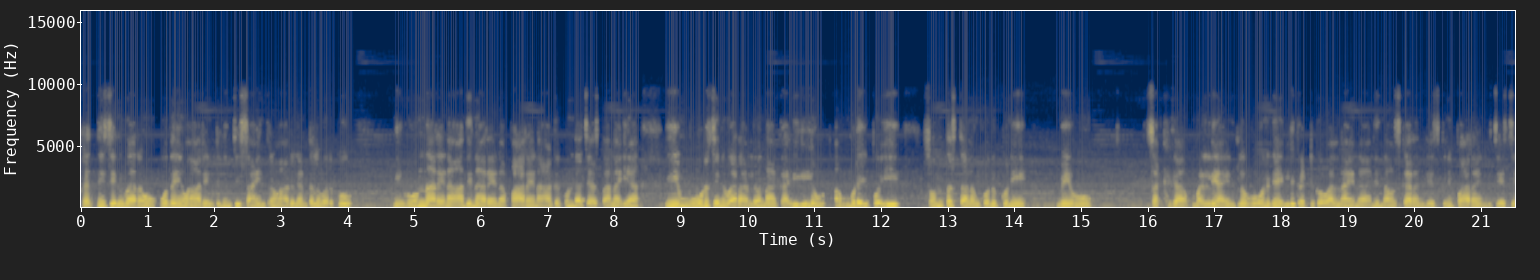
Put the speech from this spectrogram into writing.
ప్రతి శనివారం ఉదయం ఆరింటి నుంచి సాయంత్రం ఆరు గంటల వరకు నీ ఓం నారాయణ ఆది నారాయణ పారాయణ ఆగకుండా చేస్తానయ్యా. ఈ మూడు శనివారాల్లో నాకు ఆ ఇల్లు అమ్ముడైపోయి సొంత స్థలం కొనుక్కుని మేము చక్కగా మళ్ళీ ఆ ఇంట్లో ఓన్గా ఇల్లు కట్టుకోవాలి నాయన అని నమస్కారం చేసుకుని పారాయణ చేసి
